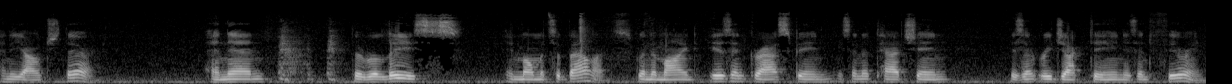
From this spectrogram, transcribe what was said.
and the ouch there. And then the release in moments of balance, when the mind isn't grasping, isn't attaching, isn't rejecting, isn't fearing.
